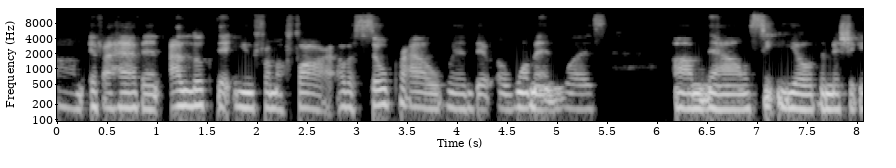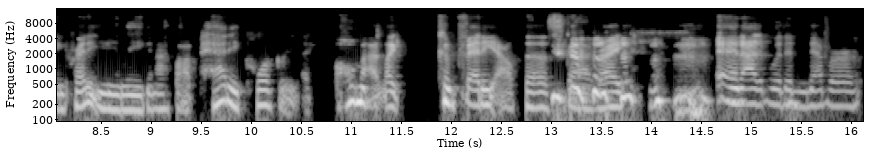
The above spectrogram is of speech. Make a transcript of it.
Um, if I haven't, I looked at you from afar. I was so proud when there, a woman was um, now CEO of the Michigan Credit Union League, and I thought Patty Corkery, like, oh my, like confetti out the sky, right? and I would have never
